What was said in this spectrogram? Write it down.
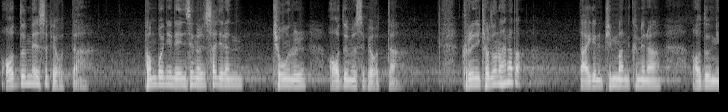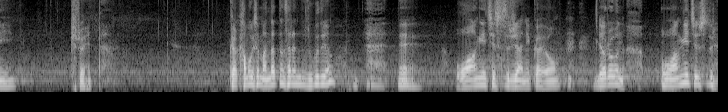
어둠에서 배웠다. 번번이 내 인생을 살리는 교훈을 얻으면서 배웠다. 그러니 결론은 하나다. 나에게는 빛만큼이나 어둠이 필요했다. 그 감옥에서 만났던 사람들 누구들요? 네. 왕의 지수들이라니까요. 여러분, 왕의 지수들,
